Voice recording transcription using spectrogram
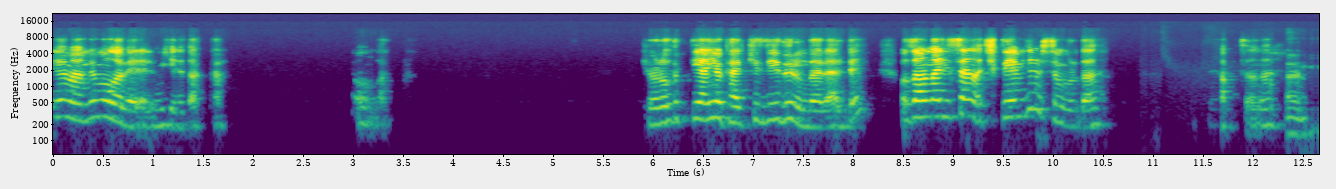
hemen bir mola verelim 7 dakika. 10 dakika. Yorulduk diyen yok. Herkes iyi durumda herhalde. O zaman Ali sen açıklayabilir misin burada yaptığını? Yani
